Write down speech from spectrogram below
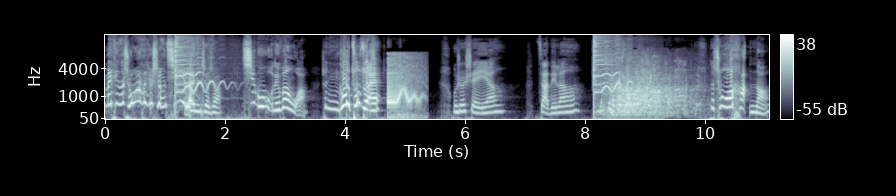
没听他说话他就生气了，你说这气鼓鼓的问我说：“你给我住嘴！”我说：“谁呀？咋的了？” 他冲我喊呢，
